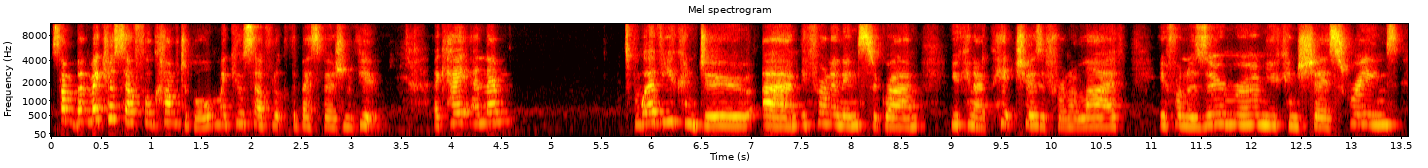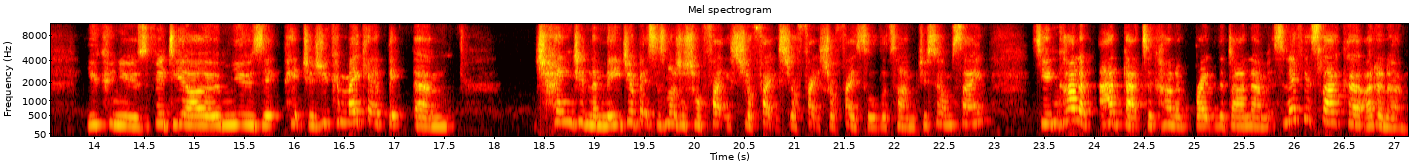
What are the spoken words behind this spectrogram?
Some, but make yourself feel comfortable. Make yourself look the best version of you. Okay, and then whatever you can do. Um, if you're on an Instagram, you can add pictures. If you're on a live, if you're on a Zoom room, you can share screens. You can use video, music, pictures. You can make it a bit. Um, changing the media bits. It's not just your face, your face, your face, your face all the time. Do you see what I'm saying? So you can kind of add that to kind of break the dynamics. And if it's like a, I don't know,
